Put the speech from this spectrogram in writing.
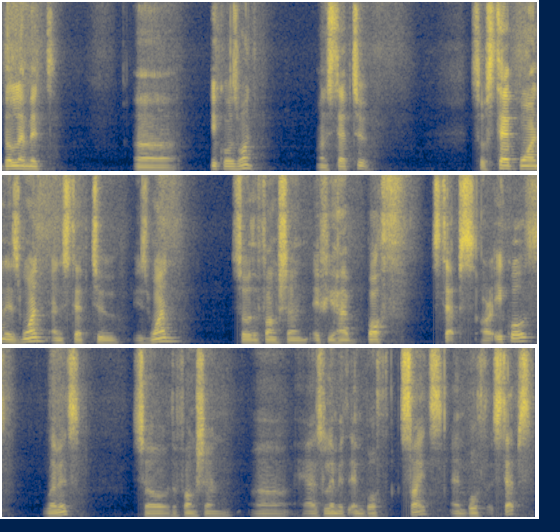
the limit uh, equals 1 on step 2 so step 1 is 1 and step 2 is 1 so the function if you have both steps are equals limits so the function uh, has limit in both sides and both steps.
